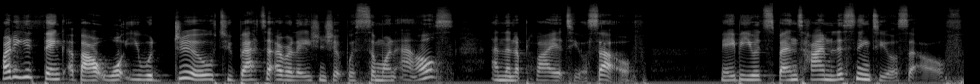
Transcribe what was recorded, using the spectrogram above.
Why do you think about what you would do to better a relationship with someone else and then apply it to yourself? Maybe you would spend time listening to yourself.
